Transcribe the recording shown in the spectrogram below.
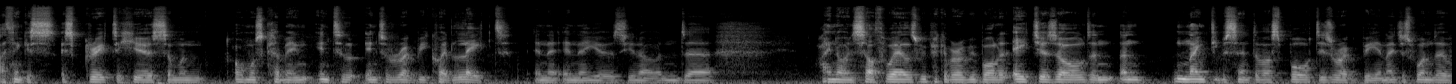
I think it's it's great to hear someone almost coming into into rugby quite late in their in their years, you know. And uh, I know in South Wales we pick up a rugby ball at eight years old, and and 90% of our sport is rugby and I just wonder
